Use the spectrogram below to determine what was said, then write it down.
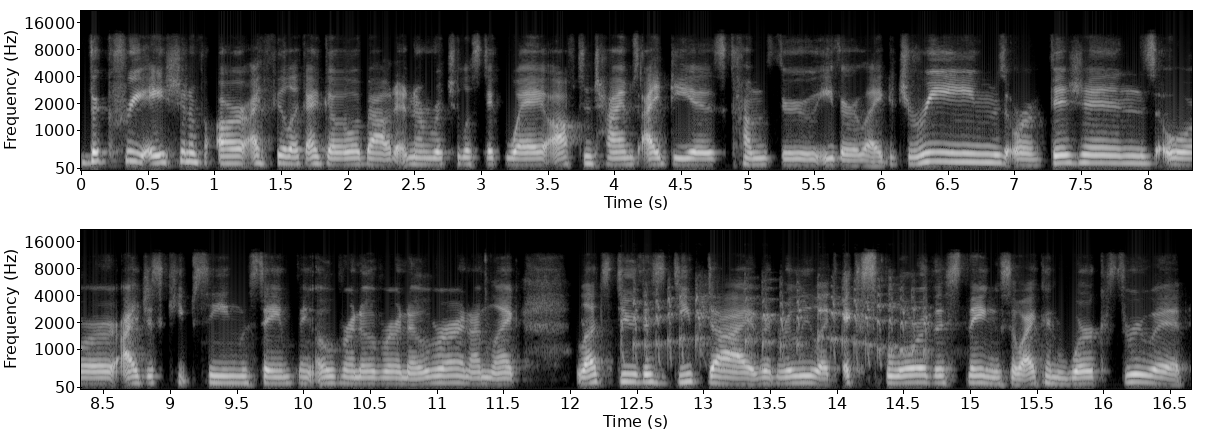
the creation of art, I feel like I go about it in a ritualistic way. Oftentimes, ideas come through either like dreams or visions, or I just keep seeing the same thing over and over and over. And I'm like, let's do this deep dive and really like explore this thing so I can work through it.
